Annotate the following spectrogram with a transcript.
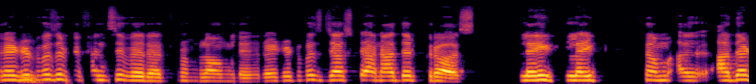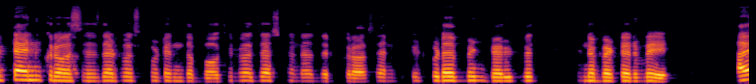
right? It Hmm. was a defensive error from Lenglet, right? It was just another cross, like like some uh, other ten crosses that was put in the box. It was just another cross, and it could have been dealt with in a better way. I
